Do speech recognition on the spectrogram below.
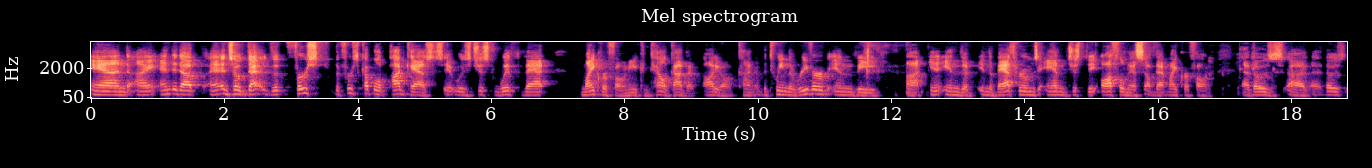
and I ended up and so that the first the first couple of podcasts it was just with that microphone. You can tell, God, the audio kind of between the reverb in the uh, in, in, the in the bathrooms and just the awfulness of that microphone. Uh, those uh, those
